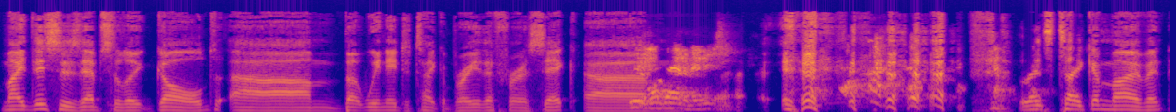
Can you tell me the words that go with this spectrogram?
Mate, this is absolute gold. Um, but we need to take a breather for a sec. Um, I'm out of energy. let's take a moment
